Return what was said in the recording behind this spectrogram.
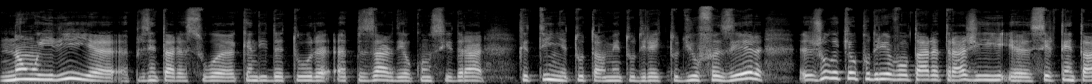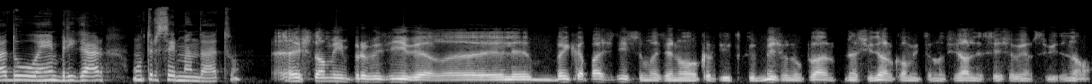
não iria apresentar a sua candidatura, apesar de ele considerar que tinha totalmente o direito de o fazer, julga que ele poderia voltar atrás e uh, ser tentado em brigar um terceiro mandato? Este homem imprevisível, eh, ele é bem capaz disso, mas eu não acredito que mesmo no plano nacional como internacional ele seja bem recebido. Não,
